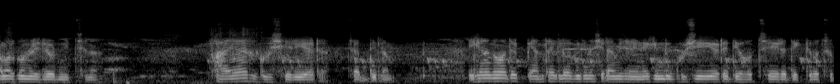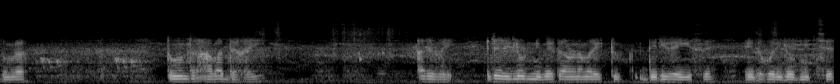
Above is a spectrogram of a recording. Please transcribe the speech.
আমার কোনো রিলোড নিচ্ছে না। ফায়ার ঘুষের ইয়েটা, চাপ দিলাম। এখানে তোমাদের প্যান থাকলে হবে কিনা সেটা আমি জানি না, কিন্তু ঘুষি ইয়েটা দিয়ে হচ্ছে, এটা দেখতে পাচ্ছ তোমরা? তো বন্ধুরা আবার দেখাই। আরে ভাই, এটা রিলোড নিবে কারণ আমার একটু দেরি হয়ে গেছে। এই দেখো রিলোড নিচ্ছে।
